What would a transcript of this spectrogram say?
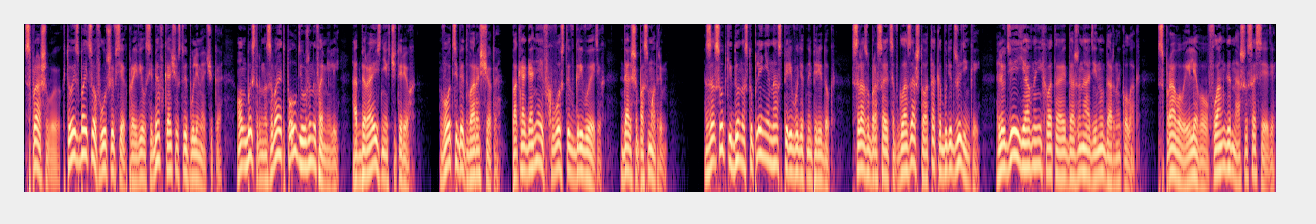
спрашиваю, кто из бойцов лучше всех проявил себя в качестве пулеметчика. Он быстро называет полдюжины фамилий, отбирая из них четырех. Вот тебе два расчета. Пока гоняй в хвост и в гриву этих. Дальше посмотрим. За сутки до наступления нас переводят на передок. Сразу бросается в глаза, что атака будет жиденькой. Людей явно не хватает даже на один ударный кулак. С правого и левого фланга наши соседи,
